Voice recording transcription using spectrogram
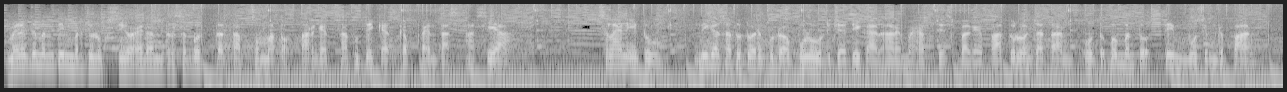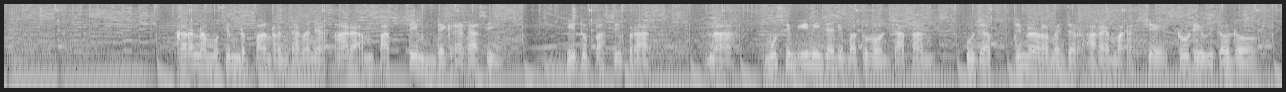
Manajemen tim berjuluk Singo Edan tersebut tetap mematok target satu tiket ke pentas Asia. Selain itu, Liga 1 2020 dijadikan Arema FC sebagai batu loncatan untuk membentuk tim musim depan. Karena musim depan rencananya ada empat tim degradasi. Itu pasti berat. Nah, musim ini jadi batu loncatan, ujar General Manager Arema FC Rudi Widodo.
